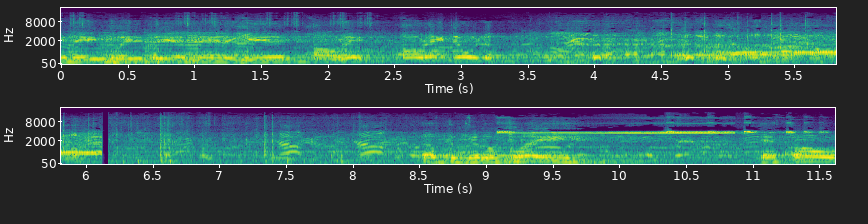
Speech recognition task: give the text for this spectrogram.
And they played the dead man again. Oh, they. Oh, they doing the. Up the middle plane. Oh.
